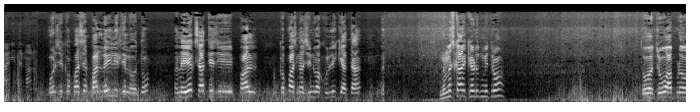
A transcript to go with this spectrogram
આની અંદર નાનો કપાસે ફાલ લઈ લીધેલો હતો અને એક સાથે જ ફાલ કપાસના ઝીંડવા ખુલી ગયા હતા. નમસ્કાર ખેડૂત મિત્રો. તો જો આપણો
